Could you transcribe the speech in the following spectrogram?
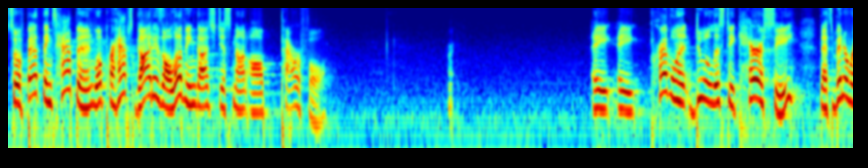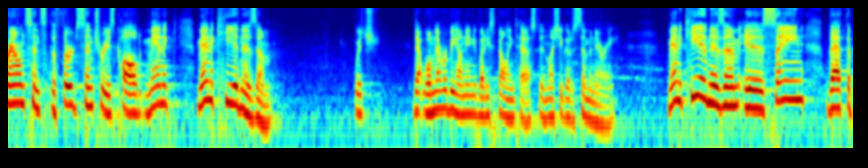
So if bad things happen, well, perhaps God is all loving, God's just not all powerful. A, a prevalent dualistic heresy that's been around since the third century is called Maniche- Manichaeanism, which that will never be on anybody's spelling test unless you go to seminary. Manichaeanism is saying that the,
